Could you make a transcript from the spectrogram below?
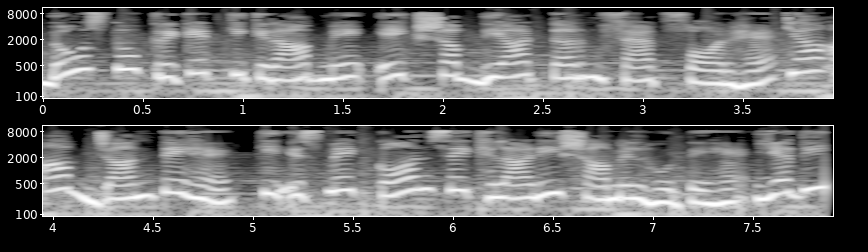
दोस्तों, क्रिकेट की किताब में एक शब्द या टर्म फैप फॉर है। क्या आप जानते हैं कि इसमें कौन से खिलाड़ी शामिल होते हैं? यदि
